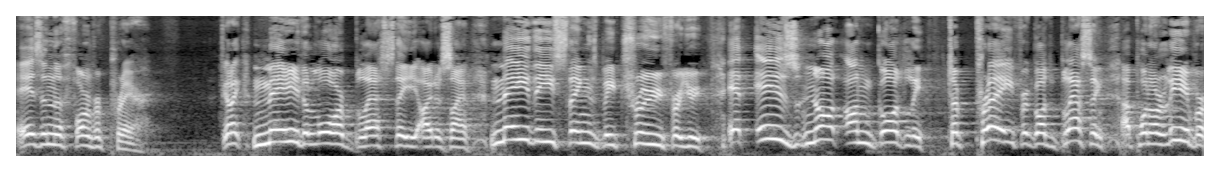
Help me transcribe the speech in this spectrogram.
is in the form of prayer. If you like, may the Lord bless thee out of Zion. May these things be true for you. It is not ungodly to pray for God's blessing upon our labour,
